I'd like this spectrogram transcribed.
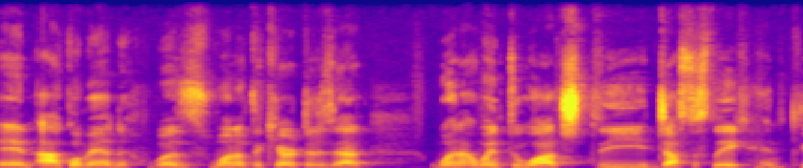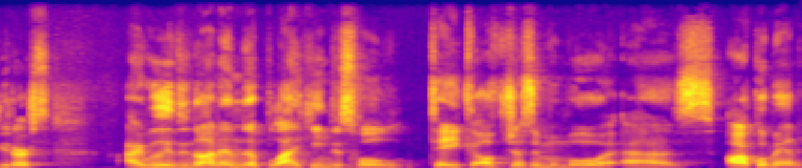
And Aquaman was one of the characters that when I went to watch the Justice League in theaters, I really did not end up liking this whole take of Jason Momoa as Aquaman.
